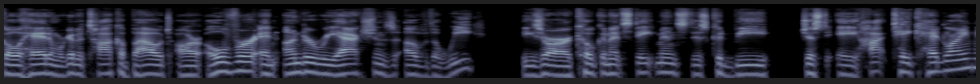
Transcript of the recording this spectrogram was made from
go ahead and we're going to talk about our over and under reactions of the week. These are our coconut statements. This could be just a hot take headline,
